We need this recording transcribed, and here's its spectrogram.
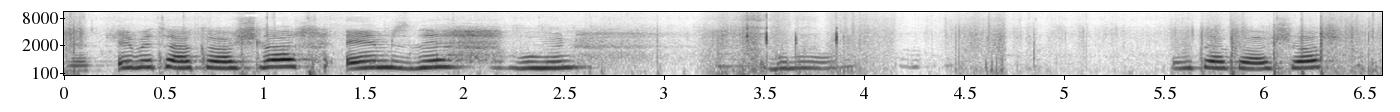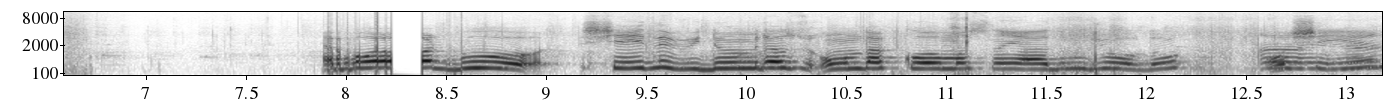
direkt. Evet arkadaşlar Ems'le bugün bunu Evet arkadaşlar E, bu bu şeyde videonun biraz 10 dakika olmasına yardımcı oldu. O şeyi.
